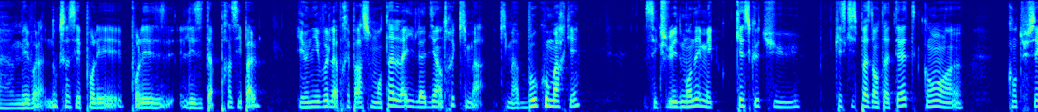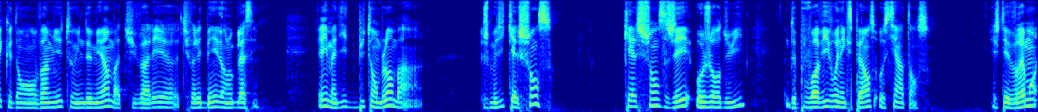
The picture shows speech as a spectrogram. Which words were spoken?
Euh, mais voilà, donc ça c'est pour, les, pour les, les, étapes principales. Et au niveau de la préparation mentale, là il a dit un truc qui m'a beaucoup marqué. C'est que je lui ai demandé, mais qu'est-ce que tu, qu'est-ce qui se passe dans ta tête quand, euh, quand tu sais que dans 20 minutes ou une demi-heure, bah, tu, vas aller, euh, tu vas aller te baigner dans l'eau glacée Et il m'a dit, de but en blanc, bah, je me dis, quelle chance Quelle chance j'ai aujourd'hui de pouvoir vivre une expérience aussi intense. Et j'étais vraiment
